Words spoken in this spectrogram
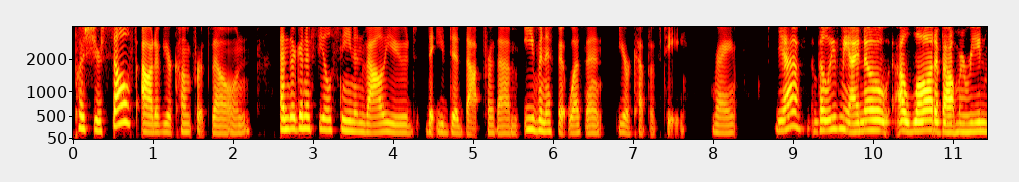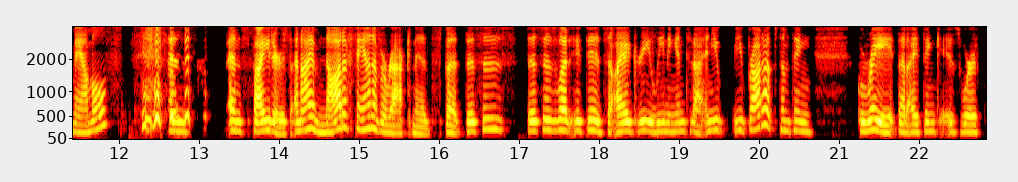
push yourself out of your comfort zone and they're going to feel seen and valued that you did that for them even if it wasn't your cup of tea right? Yeah believe me i know a lot about marine mammals and and spiders and i am not a fan of arachnids but this is this is what it did so i agree leaning into that and you you brought up something great that i think is worth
